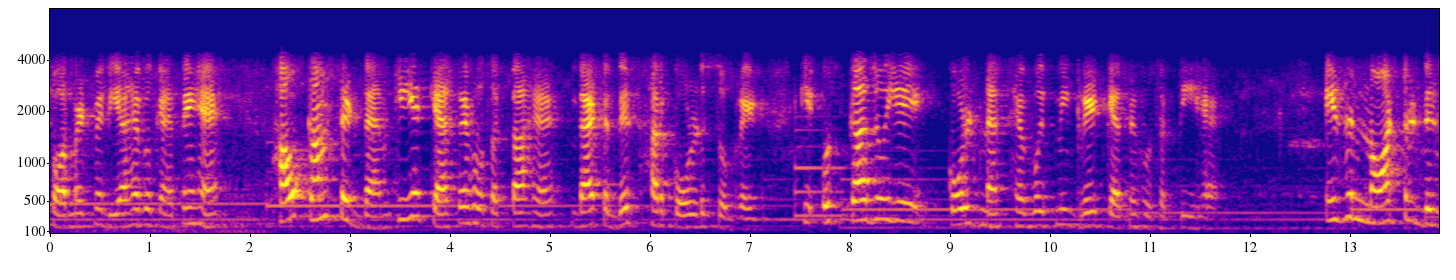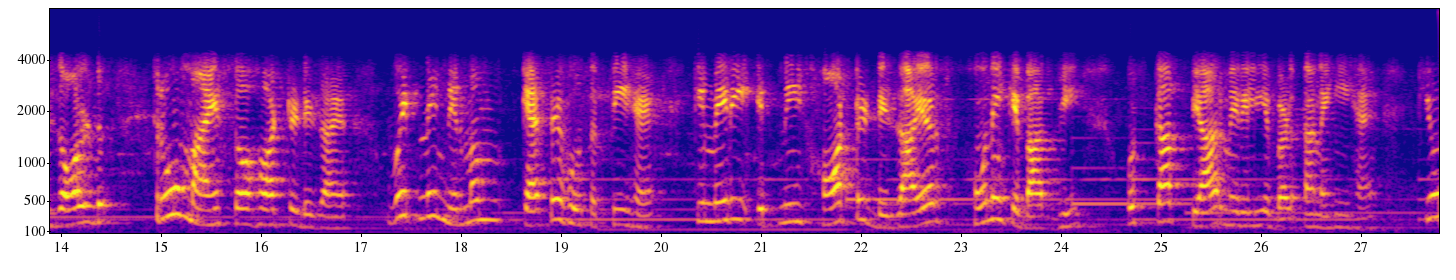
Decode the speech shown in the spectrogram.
फॉर्मेट में दिया है। वो कहते हैं हाउ कम्स इट देन कि ये कैसे हो सकता है that this her cold so great कि उसका जो ये कोल्डनेस है, वो इतनी ग्रेट कैसे हो सकती है? Is not dissolve through my so hot desire वो इतनी निर्मम कैसे हो सकती है कि मेरी इतनी हॉट डिज़ायर होने के बाद भी उसका प्यार मेरे लिए बढ़ता नहीं है। क्यों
